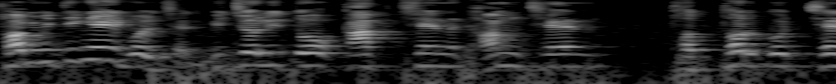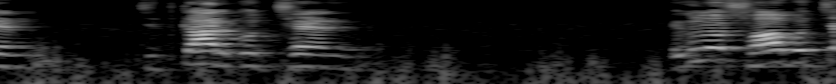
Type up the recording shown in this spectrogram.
সব মিটিংয়েই বলছেন বিচলিত কাঁপছেন ঘামছেন থরথর করছেন চিৎকার করছেন। এগুলো সব হচ্ছে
